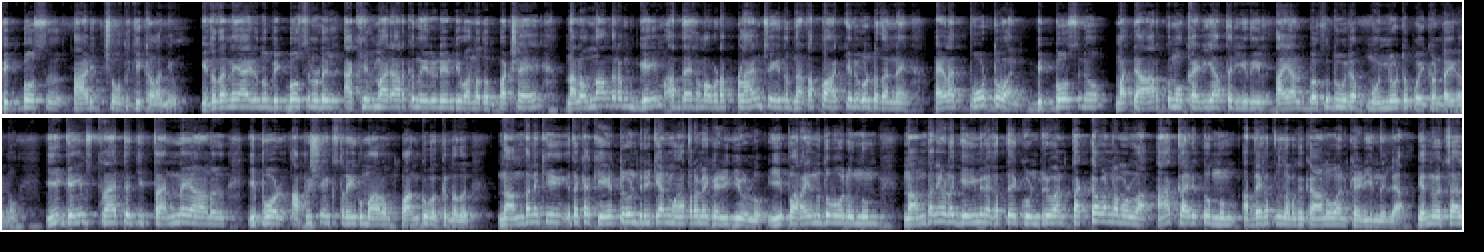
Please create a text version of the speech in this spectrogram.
ബിഗ് ബോസ് ആടിച്ചൊതുക്കി കളഞ്ഞു. ഇത് തന്നെയായിരുന്നു ബിഗ് ബോസിനുള്ളിൽ അഖിൽ മാരാർക്ക് നേരിടേണ്ടി വന്നതും. പക്ഷേ നല്ല തരം ഗെയിം അദ്ദേഹം അവിടെ പ്ലാൻ ചെയ്ത് നടപ്പാക്കിയത് കൊണ്ട് തന്നെ അയാളെ പൂട്ടുവാൻ ബിഗ് ബോസിനോ മറ്റാർക്കുമോ കഴിയാത്ത രീതിയിൽ അയാൾ ബഹുദൂരം മുന്നോട്ട് പോയിക്കൊണ്ടേയിരുന്നു. ഈ ഗെയിം സ്ട്രാറ്റജി തന്നെയാണ് ഇപ്പോൾ അഭിഷേക് ശ്രീകുമാറും പങ്കുവെക്കുന്നത്. നന്ദനയ്ക്ക് ഇതൊക്കെ കേട്ടുകൊണ്ടിരിക്കാൻ മാത്രമേ കഴിയുകയുള്ളൂ. ഈ പറയുന്നത് പോലൊന്നും നന്ദനയുടെ ഗെയിമിനകത്തേക്ക് കൊണ്ടുവരുവാൻ തക്കവണ്ണമുള്ള ആ കരുത്തൊന്നും അദ്ദേഹത്തിൽ നമുക്ക് കാണുവാൻ കഴിയുന്നില്ല. എന്ന് വെച്ചാൽ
